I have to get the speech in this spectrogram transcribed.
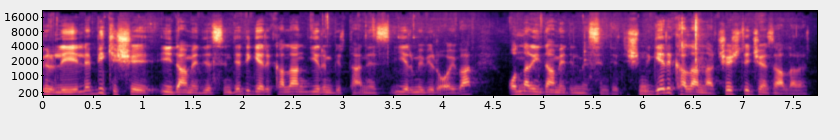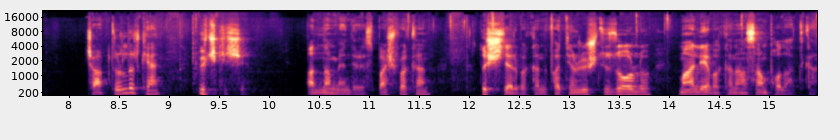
birliğiyle bir kişi idam edilsin dedi. Geri kalan 21 tanesi 21 oy var. Onlar idam edilmesin dedi. Şimdi geri kalanlar çeşitli cezalara çarptırılırken 3 kişi. Adnan Menderes Başbakan, Dışişleri Bakanı Fatih Rüştü Zorlu, Maliye Bakanı Hasan Polatkan.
